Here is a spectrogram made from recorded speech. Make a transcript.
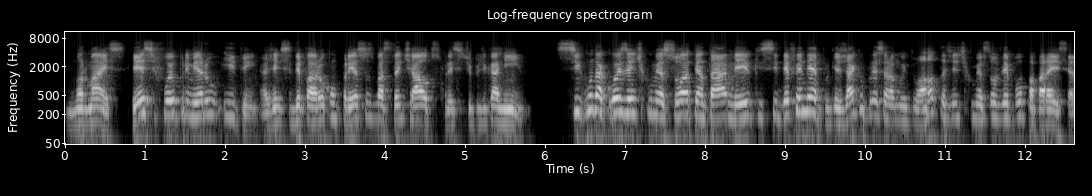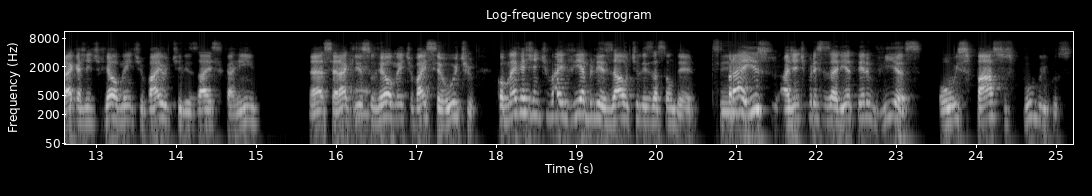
normais. Esse foi o primeiro item. A gente se deparou com preços bastante altos para esse tipo de carrinho. Segunda coisa, a gente começou a tentar meio que se defender, porque já que o preço era muito alto, a gente começou a ver, opa, para aí, será que a gente realmente vai utilizar esse carrinho? Né? Será que É. isso realmente vai ser útil? Como é que a gente vai viabilizar a utilização dele? Para isso, a gente precisaria ter vias ou espaços públicos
